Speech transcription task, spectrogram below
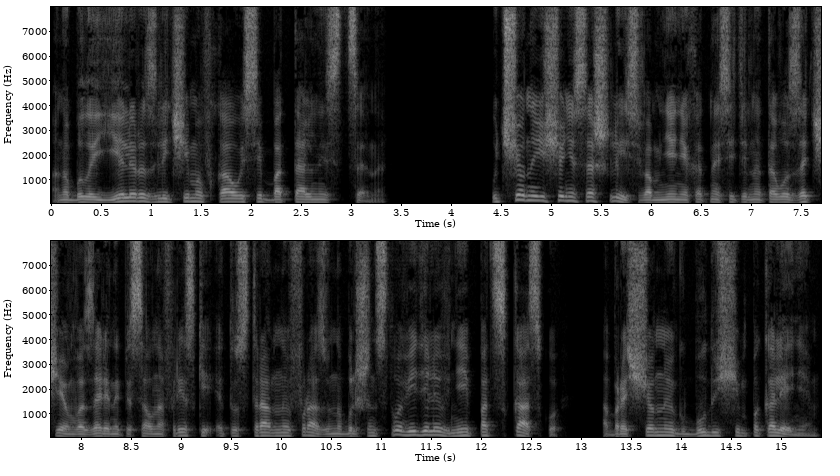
оно было еле различимо в хаосе батальной сцены. Ученые еще не сошлись во мнениях относительно того, зачем Вазари написал на фреске эту странную фразу, но большинство видели в ней подсказку, обращенную к будущим поколениям.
